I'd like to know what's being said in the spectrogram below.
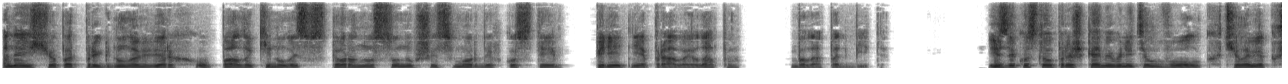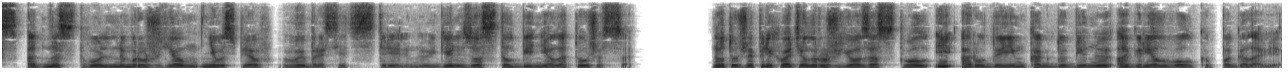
Она еще подпрыгнула вверх, упала, кинулась в сторону, сунувшись мордой в кусты. Передняя правая лапа была подбита. Из-за кустов прыжками вылетел волк. Человек с одноствольным ружьем, не успев выбросить стрелянную гильзу, остолбенел от ужаса. Но тут же перехватил ружье за ствол и, орудуя им как дубиную, огрел волка по голове.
